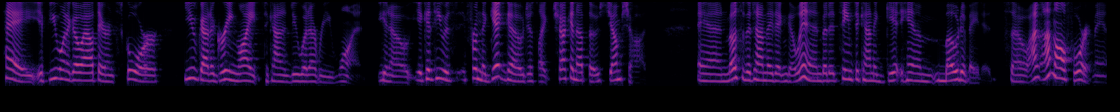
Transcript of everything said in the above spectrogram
hey, if you want to go out there and score, you've got a green light to kind of do whatever you want, you know, because he was from the get go just like chucking up those jump shots. And most of the time they didn't go in, but it seemed to kind of get him motivated. So I'm, I'm all for it, man.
